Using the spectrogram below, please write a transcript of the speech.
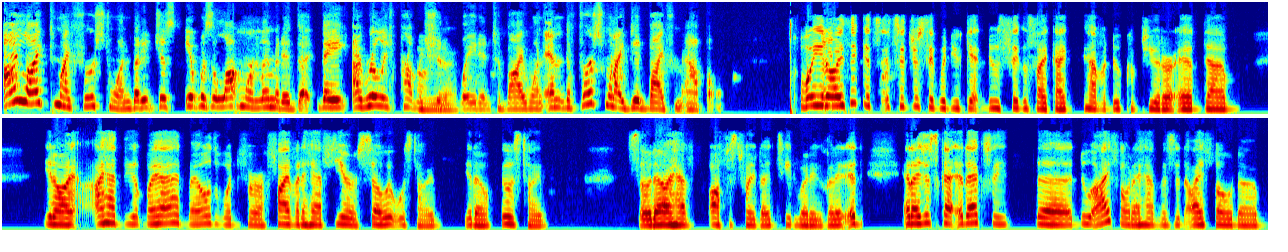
I liked my first one, but it just, it was a lot more limited that they, I really probably Oh, should yeah. have waited to buy one. And the first one I did buy from Apple. Well, you know, I think it's it's interesting when you get new things like I have a new computer, and um, you know, I I had the my I had my old one for five and a half years, so it was time. You know, it was time. So now I have Office 2019 running on it, and and I just got and actually the new iPhone I have is an iPhone um,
